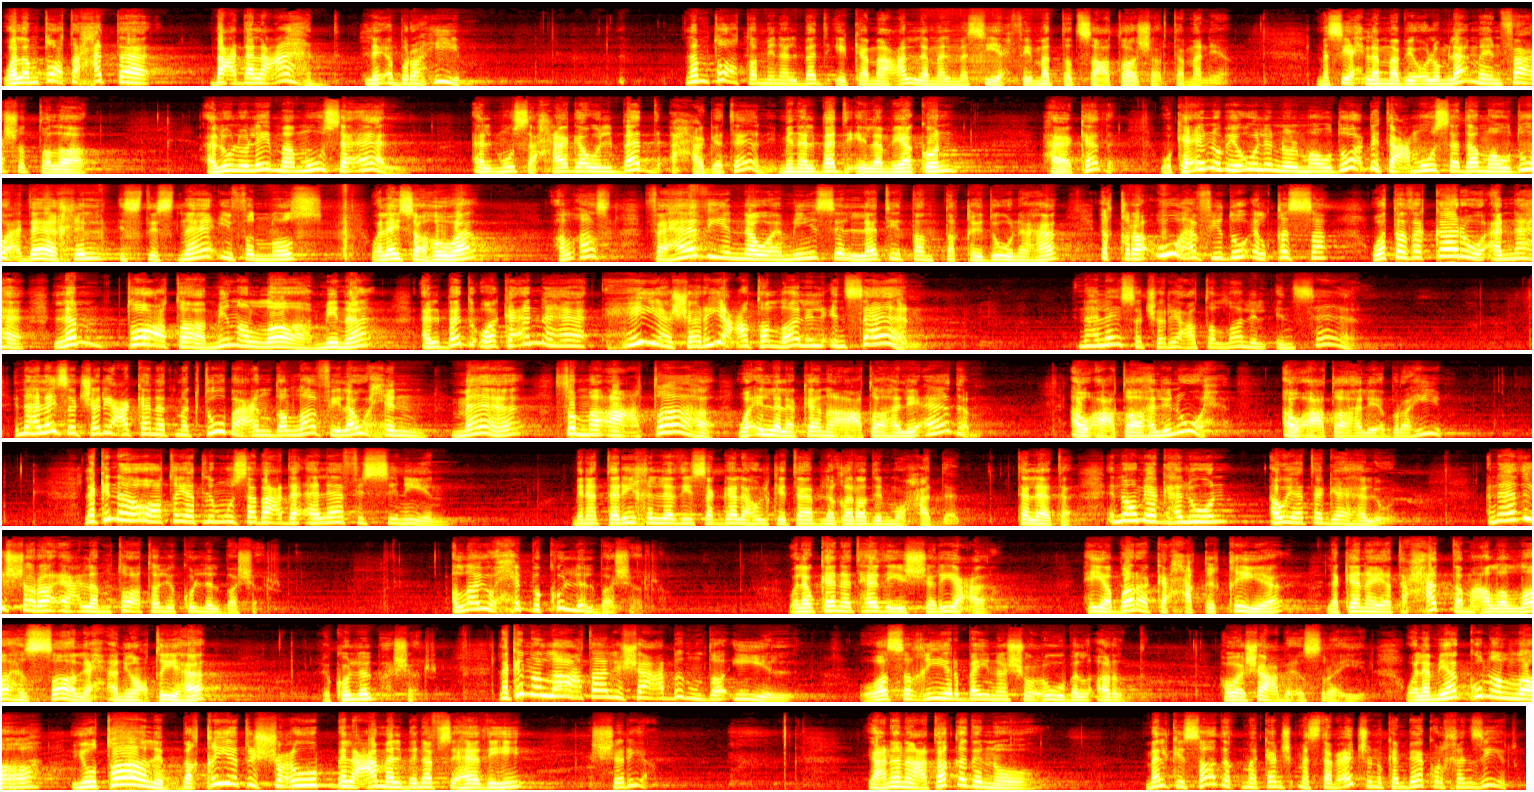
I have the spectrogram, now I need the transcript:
ولم تعطى حتى بعد العهد لإبراهيم. لم تعطى من البدء كما علم المسيح في متى 19 8 المسيح لما بيقول لهم لا ما ينفعش الطلاق. قالوا له ليه؟ ما موسى قال. قال موسى حاجة والبدء حاجة تاني. من البدء لم يكن هكذا. وكأنه بيقول إنه الموضوع بتاع موسى ده موضوع داخل استثنائي في النص وليس هو الأصل. فهذه النواميس التي تنتقدونها اقرأوها في ضوء القصة وتذكروا أنها لم تعطى من الله من البدء وكأنها هي شريعة الله للإنسان. إنها ليست شريعة الله للإنسان. إنها ليست شريعة كانت مكتوبة عند الله في لوح ما ثم أعطاها وإلا لكان أعطاها لآدم أو أعطاها لنوح أو أعطاها لإبراهيم. لكنها أعطيت لموسى بعد آلاف السنين. من التاريخ الذي سجله الكتاب لغرض محدد. ثلاثة إنهم يجهلون أو يتجاهلون. أن هذه الشرائع لم تعطى لكل البشر. الله يحب كل البشر. ولو كانت هذه الشريعة هي بركة حقيقية لكان يتحتم على الله الصالح أن يعطيها لكل البشر. لكن الله أعطى لشعب ضئيل وصغير بين شعوب الأرض. هو شعب إسرائيل. ولم يكن الله يطالب بقية الشعوب بالعمل بنفس هذه الشريعة. يعني أنا أعتقد إنه ملكي صادق ما كانش ما استبعدش إنه كان بياكل خنزير.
